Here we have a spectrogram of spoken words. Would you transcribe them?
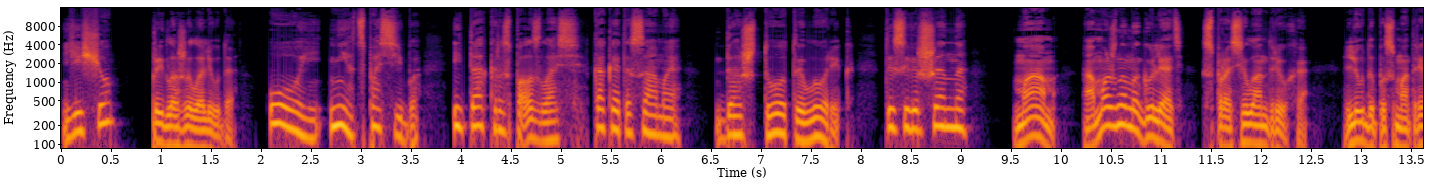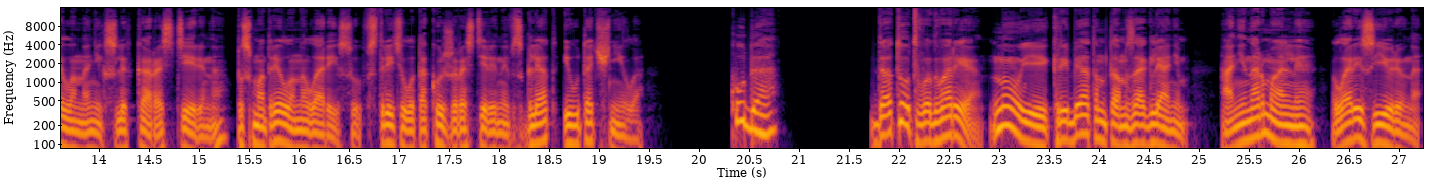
«Еще?» — предложила Люда. «Ой, нет, спасибо. И так расползлась, как это самое...» «Да что ты, Лорик, ты совершенно...» «Мам, а можно мы гулять?» — спросил Андрюха. Люда посмотрела на них слегка растерянно, посмотрела на Ларису, встретила такой же растерянный взгляд и уточнила. «Куда?» «Да тут, во дворе. Ну и к ребятам там заглянем. Они нормальные, Лариса Юрьевна»,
